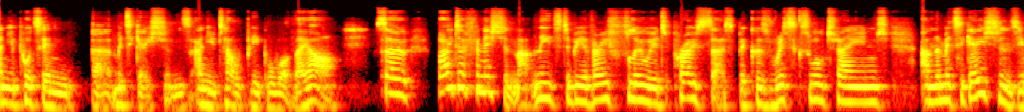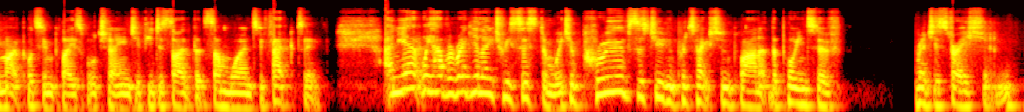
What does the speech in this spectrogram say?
and you put in uh, mitigations and you tell people what they are. So, by definition, that needs to be a very fluid process because risks will change and the mitigations you might put in place will change if you decide that some weren't effective. And yet, we have a regulatory system which approves the student protection plan at the point of registration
